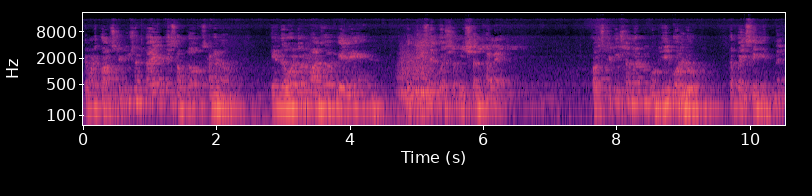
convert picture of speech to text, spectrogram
त्यामुळे कॉन्स्टिट्यूशन काय आहे ते समजावून सांगणं हे जवळजवळ माझं गेले पंचवीस एक वर्ष मिशन झालं आहे कॉन्स्टिट्यूशनवर मी कुठेही बोललो तर पैसे घेत नाही.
